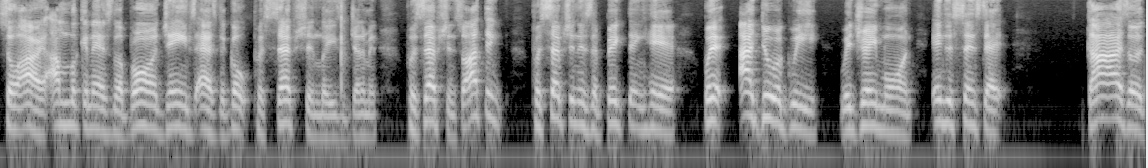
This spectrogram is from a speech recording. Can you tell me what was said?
So all right, I'm looking at LeBron James as the GOAT. Perception, ladies and gentlemen. Perception. So I think perception is a big thing here. But I do agree with Draymond in the sense that guys are,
